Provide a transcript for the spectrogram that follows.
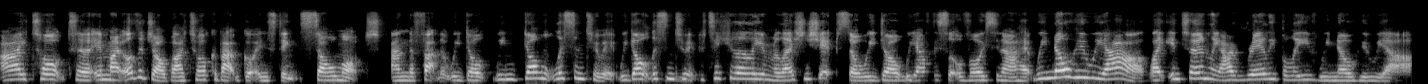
i talk to in my other job i talk about gut instinct so much and the fact that we don't we don't listen to it. We don't listen to it particularly in relationships so we don't we mm. have this little voice in our head. We know who we are. Like internally i really believe we know who we are.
